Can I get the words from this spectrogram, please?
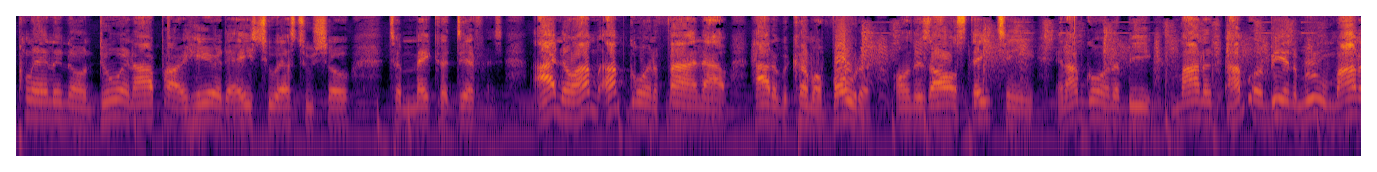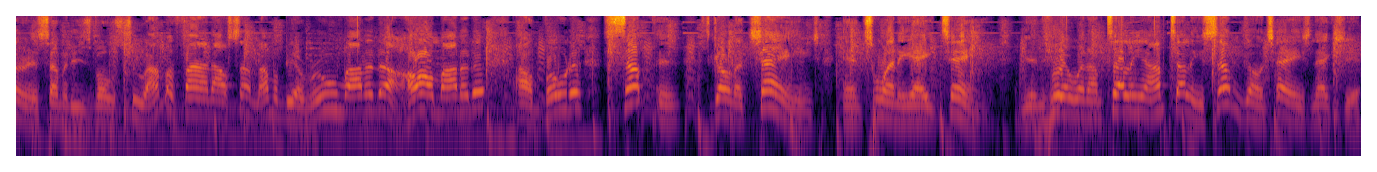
planning on doing our part here at the H2S2 show to make a difference. I know I'm I'm going to find out how to become a voter on this all-state team, and I'm going to be monitor. I'm going to be in the room monitoring some of these votes too. I'm going to find out something. I'm going to be a room monitor, a hall monitor, a voter. Something's going to change in 2018. You hear what I'm telling you? I'm telling you, something's gonna change next year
